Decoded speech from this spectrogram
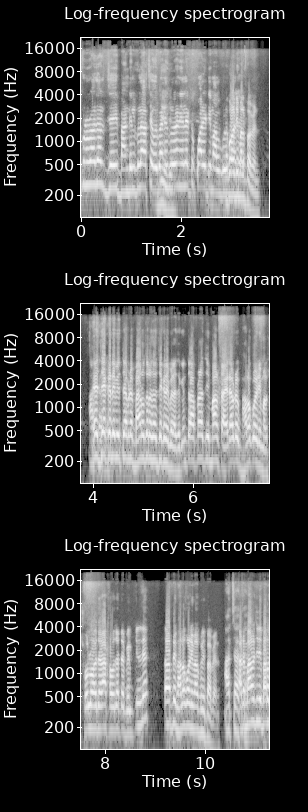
পনেরো হাজার যে বান্ডেলগুলো আছে ওই বান্ডেলগুলো নিলে একটু কোয়ালিটি মালগুলো কোয়ালিটি মাল পাবেন। এই আচ্ছা, জ্যাকেটের ভিতরে আপনি বারো তেরো হাজার জ্যাকেটের বেল আছে। কিন্তু আপনার যে মালটা এটা ভালো কোয়ালিটি মাল ষোলো হাজার আঠারো হাজার বেল কিনলে আপনি ভালো কোয়ালিটি মালগুলি পাবেন। আচ্ছা আর আচ্ছা মাল যদি বারো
